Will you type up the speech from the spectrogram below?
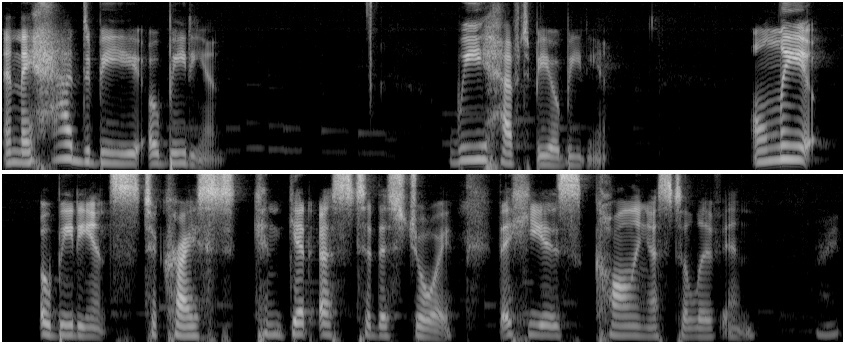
and they had to be obedient. We have to be obedient. Only obedience to Christ can get us to this joy that he is calling us to live in. Right?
